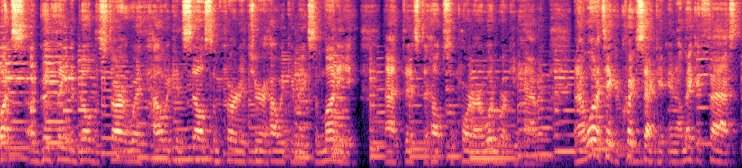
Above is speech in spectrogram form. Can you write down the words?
what's a good thing to build to start with, how we can sell some furniture, how we can make some money at this to help support our woodworking habit. And I want to take a quick second, and I'll make it fast.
